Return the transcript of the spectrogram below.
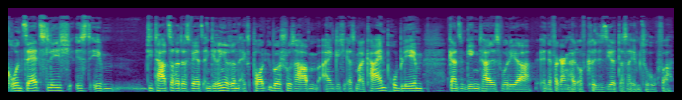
Grundsätzlich ist eben die Tatsache, dass wir jetzt einen geringeren Exportüberschuss haben, eigentlich erstmal kein Problem. Ganz im Gegenteil, es wurde ja in der Vergangenheit oft kritisiert, dass er eben zu hoch war.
